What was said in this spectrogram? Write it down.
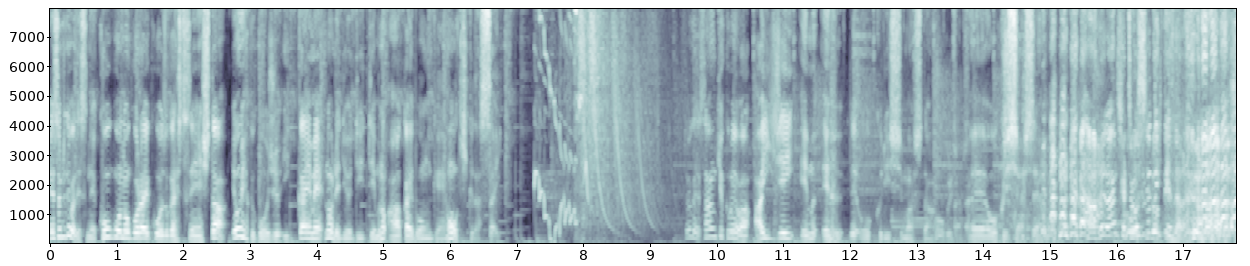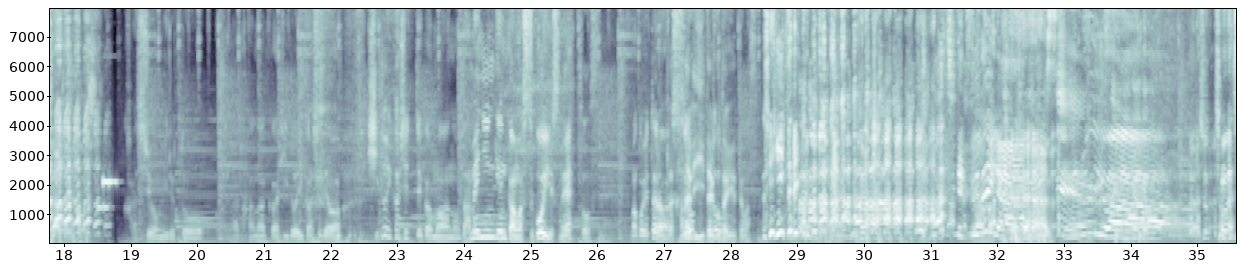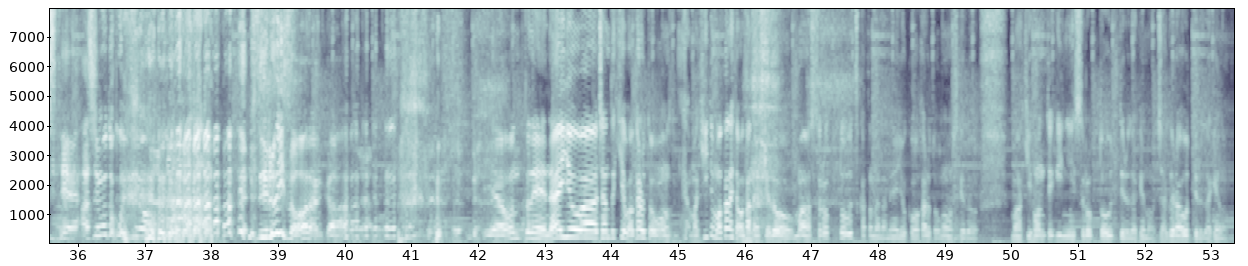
えーそれではですね、皇后のご来光図が出演した451回目のレディオ DTM のアーカイブ音源をお聴きください。というわけで3曲目は IJMF でお送りしました。お送りしましたえーお送りしましたよ。あれなんか調子乗ってきてんだな。歌詞を見るとなかなかひどい歌詞では ひどい歌詞っていうかまああのダメ人間感はすごいですね。そうですね。まあこれ言ったらかなり言いたいことは言う。ってますね。言いたいこと。マジでずるいな。ずるいわ。ちょっとマジで橋本こいつよ。ずるいぞなんか。いや本当ね内容はちゃんと聞けば分かると思うんです。まあ聞いても分からない人は分かんないですけどまあスロットを打つ方ならねよく分かると思うんですけどまあ基本的にスロットを打ってるだけのジャグラーを打ってるだけの、はい。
